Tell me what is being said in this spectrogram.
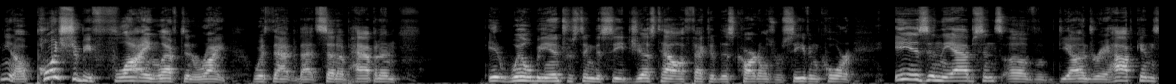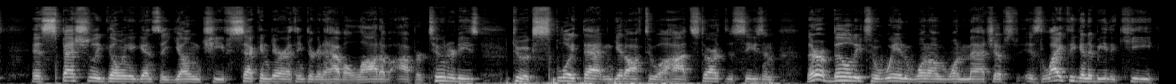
you know, points should be flying left and right with that, that setup happening. It will be interesting to see just how effective this Cardinals receiving corps is in the absence of DeAndre Hopkins, especially going against a young Chiefs secondary. I think they're going to have a lot of opportunities to exploit that and get off to a hot start this season. Their ability to win one on one matchups is likely going to be the key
